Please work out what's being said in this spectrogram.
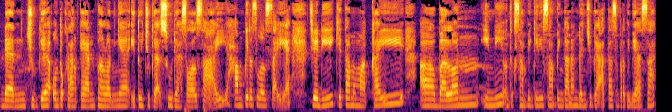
dan juga untuk rangkaian balonnya itu juga sudah selesai, hampir selesai ya. Jadi kita memakai uh, balon ini untuk samping kiri, samping kanan dan juga atas seperti biasa.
